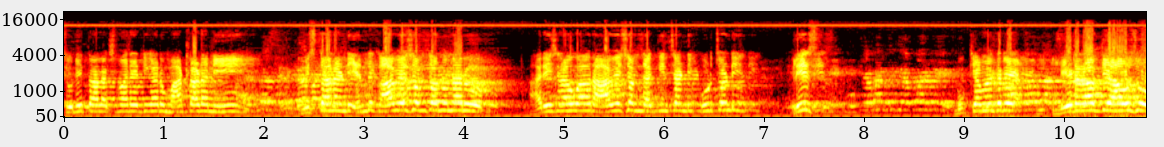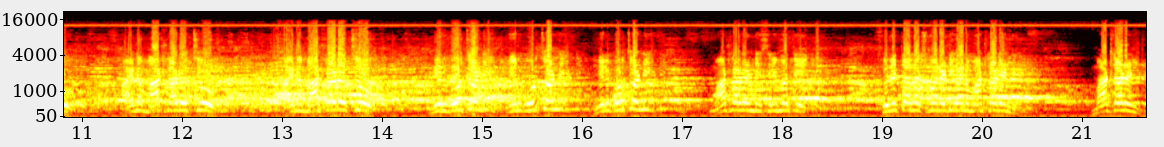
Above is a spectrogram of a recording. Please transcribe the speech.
సునీత లక్ష్మారెడ్డి గారు మాట్లాడని ఇస్తానండి. ఎందుకు ఆవేశంతో ఉన్నారు? హరీష్ రావు గారు ఆవేశం తగ్గించండి కూర్చోండి ప్లీజ్ ముఖ్యమంత్రి లీడర్ ఆఫ్ ది హౌస్ ఆయన మాట్లాడొచ్చు ఆయన మాట్లాడొచ్చు. మీరు కూర్చోండి మీరు కూర్చోండి మీరు కూర్చోండి. మాట్లాడండి శ్రీమతి సునీత లక్ష్మారెడ్డి గారు మాట్లాడండి మాట్లాడండి.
